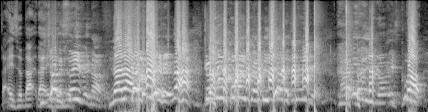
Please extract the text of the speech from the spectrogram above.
That is a that. that he's trying to save it now. No, no, no, no. Because you're boys now, he's trying to save it. I tell you, bro, it's cool. But-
